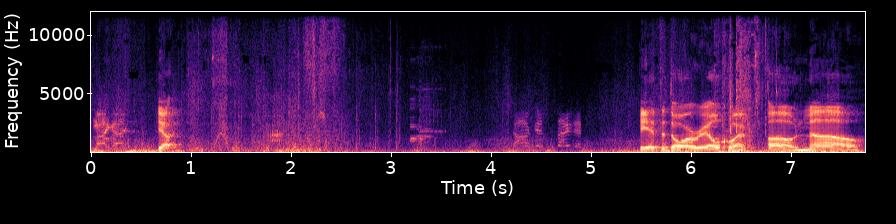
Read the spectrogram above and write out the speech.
My guy? Yep. He hit the door real quick. Oh no.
